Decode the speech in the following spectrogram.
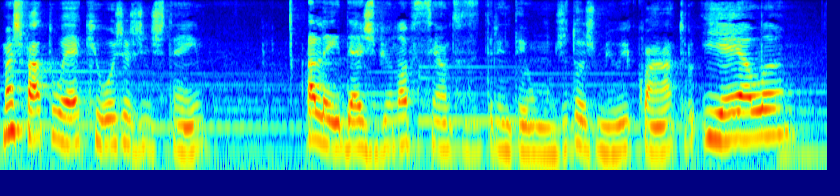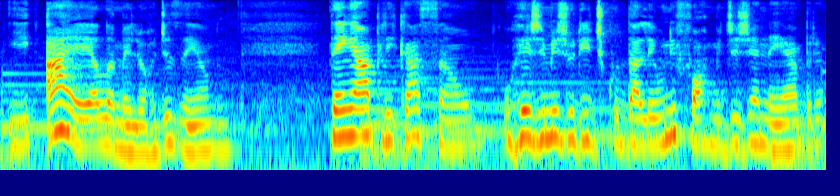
Mas fato é que hoje a gente tem a Lei 10.931 de 2004 e ela, e a ela, melhor dizendo, tem a aplicação o regime jurídico da Lei Uniforme de Genebra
